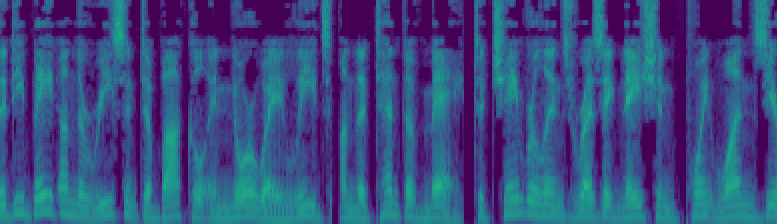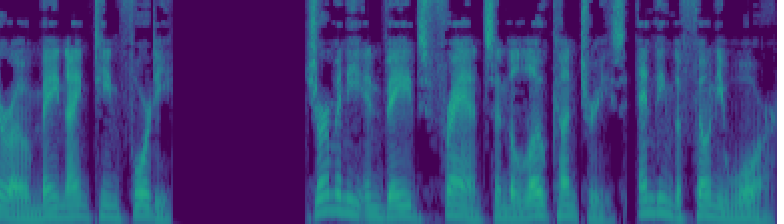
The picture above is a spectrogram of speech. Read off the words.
the debate on the recent debacle in Norway leads on the 10th of May to Chamberlain's resignation. 10 May 1940 Germany invades France and the Low Countries, ending the phony war.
